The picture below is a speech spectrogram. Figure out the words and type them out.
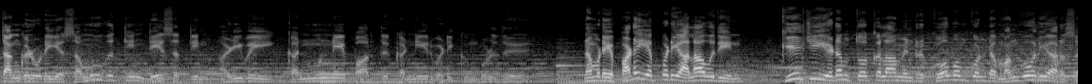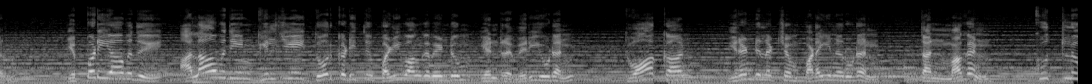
தங்களுடைய சமூகத்தின் தேசத்தின் அழிவை கண்முன்னே பார்த்து கண்ணீர் வடிக்கும் பொழுது நம்முடைய படை எப்படி அலாவுதீன்? கீழ்ஜி இடம் தோக்கலாம் என்று கோபம் கொண்ட மங்கோலிய அரசன் எப்படியாவது அலாவுதீன் கில்ஜியை தோற்கடித்து பழிவாங்க வேண்டும் என்ற வெறியுடன் துவாகான் இரண்டு லட்சம் படையினருடன் தன் மகன் குத்லு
